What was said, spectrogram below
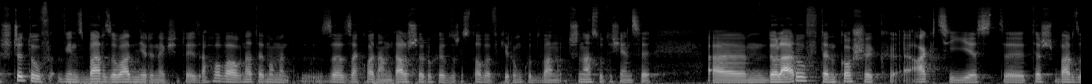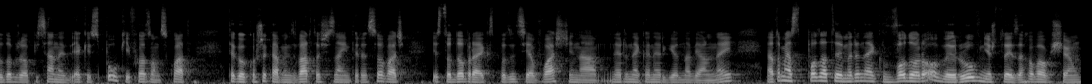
szczytów, więc bardzo ładnie rynek się tutaj zachował. Na ten moment zakładam dalsze ruchy wzrostowe w kierunku 13 tysięcy dolarów. Ten koszyk akcji jest y, też bardzo dobrze opisany, jakie spółki wchodzą w skład tego koszyka, więc warto się zainteresować. Jest to dobra ekspozycja właśnie na rynek energii odnawialnej. Natomiast poza tym rynek wodorowy również tutaj zachował się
